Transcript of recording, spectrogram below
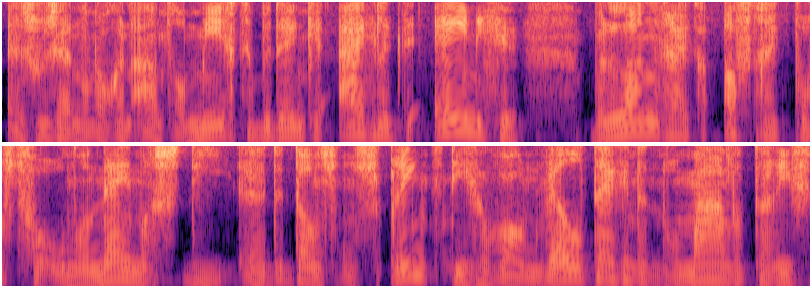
en zo zijn er nog een aantal meer te bedenken. Eigenlijk de enige belangrijke aftrekpost voor ondernemers die de dans ontspringt, die gewoon wel tegen het normale tarief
